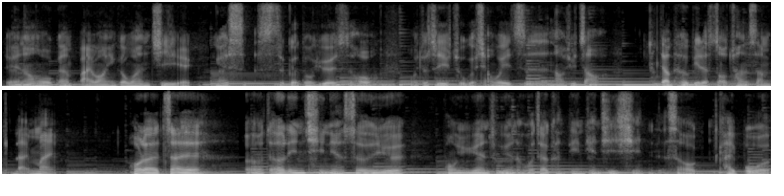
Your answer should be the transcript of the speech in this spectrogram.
对，然后我刚摆完一个旺季，应该是四个多月之后，我就自己租个小位置，然后去找比较特别的手创商品来卖。后来在呃，在二零零七年十二月，彭于晏主演的《我在垦丁天气晴》的时候开播，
